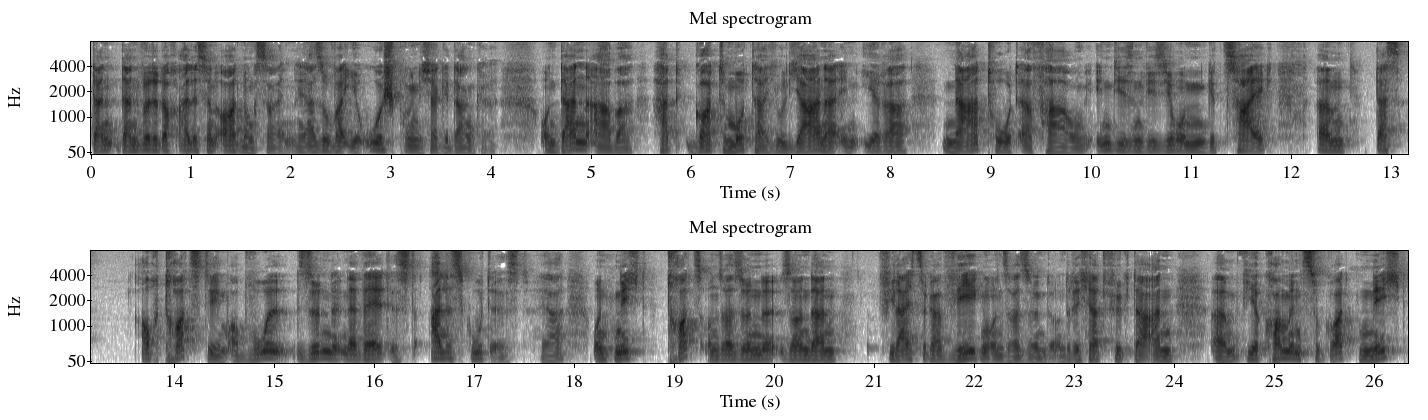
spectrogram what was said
dann, dann würde doch alles in Ordnung sein. Ja, so war ihr ursprünglicher Gedanke. Und dann aber hat Gott Mutter Juliana in ihrer Nahtoderfahrung, in diesen Visionen gezeigt, ähm, dass auch trotzdem, obwohl Sünde in der Welt ist, alles gut ist, ja, und nicht trotz unserer Sünde, sondern vielleicht sogar wegen unserer Sünde. Und Richard fügt da an, ähm, wir kommen zu Gott nicht,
